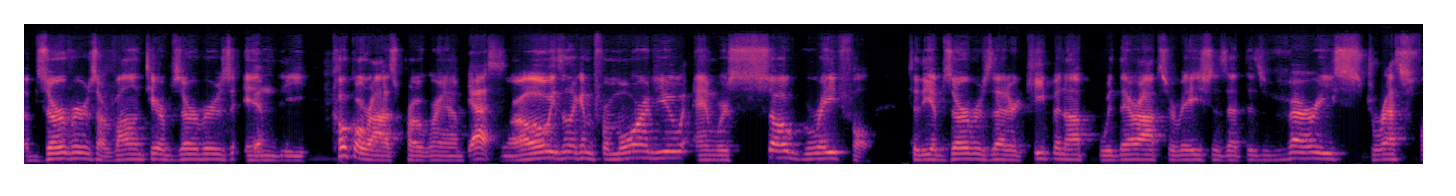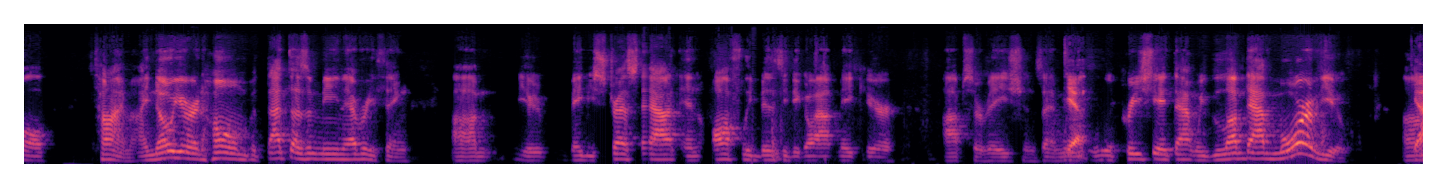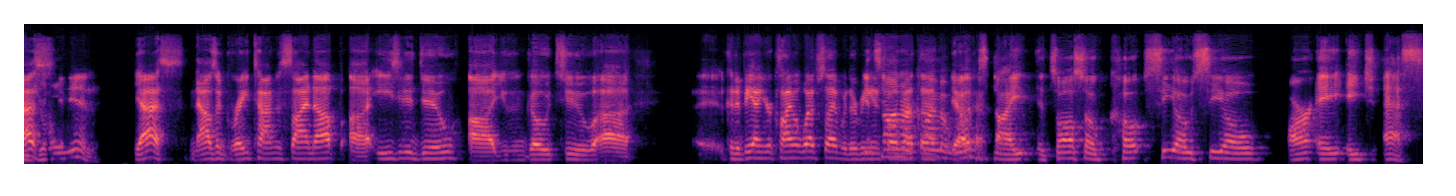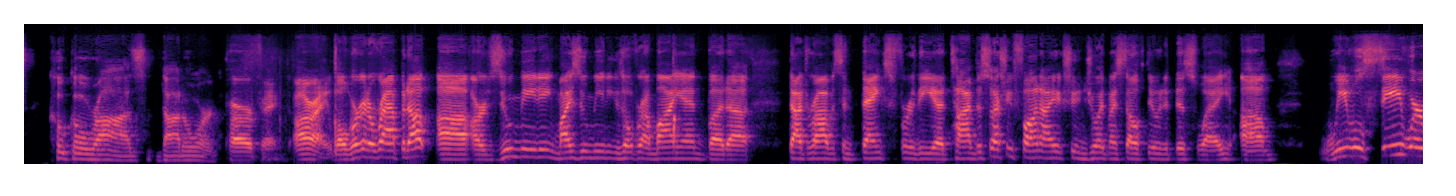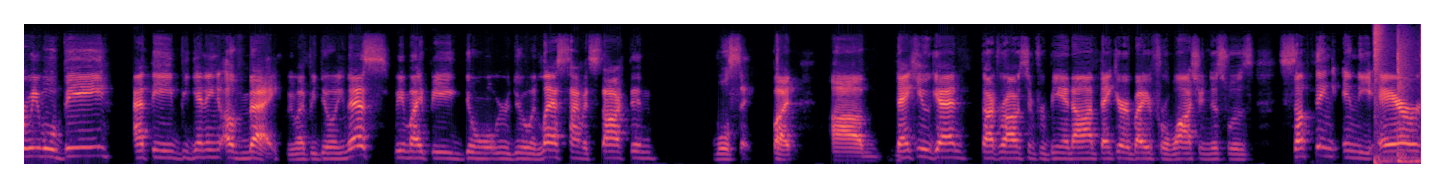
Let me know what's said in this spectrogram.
observers, our volunteer observers in the CoCoRaHS program. yes. We're always looking for more of you, and we're so grateful to the observers that are keeping up with their observations at this very stressful time. I know you're at home, but that doesn't mean everything. Um, you're maybe stressed out and awfully busy to go out and make your observations. And we, Yeah. we appreciate that. We'd love to have more of you um, Yes. join in. Yes, now's a great time to sign up. Uh, easy to do. Uh, you can go to. Uh, could it be on your climate website? Would there be It's info on our about that? climate Yeah, okay. website. It's also co- C-O-C-O-R-A-H-S, cocorahs.org. Perfect. All right. Well, we're gonna wrap it up. Uh, our Zoom meeting, my Zoom meeting is over on my end, but uh, Dr. Robinson, thanks for the uh, time. This was actually fun. I actually enjoyed myself doing it this way. Um, we will see where we will be at the beginning of May. We might be doing this. We might be doing what we were doing last time at Stockton. We'll see. But um, thank you again, Dr. Robinson, for being on. Thank you, everybody, for watching. This was something in the air.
